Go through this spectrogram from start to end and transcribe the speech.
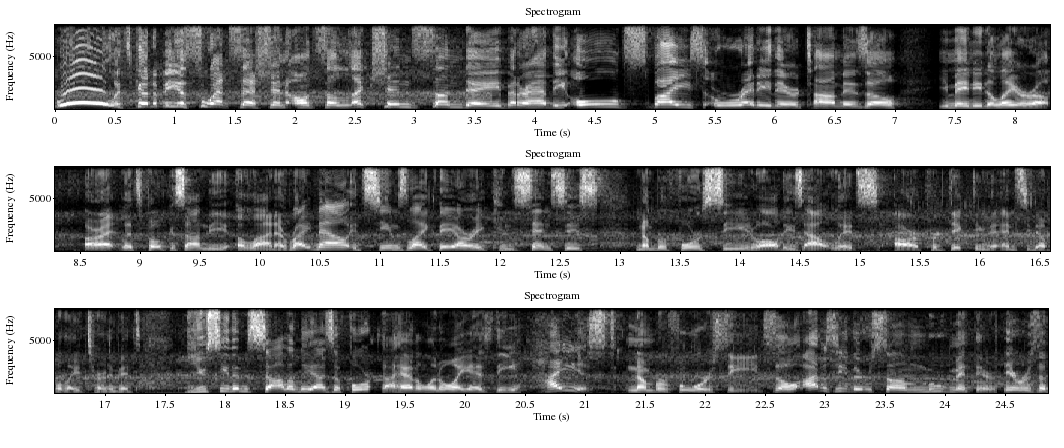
Woo! It's going to be a sweat session on Selection Sunday. Better have the Old Spice ready there, Tom Izzo. You may need to layer up. All right, let's focus on the Illini. Right now, it seems like they are a consensus number four seed. All these outlets are predicting the NCAA tournament. You see them solidly as a four? I have Illinois as the highest number four seed. So obviously there's some movement there. There is a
